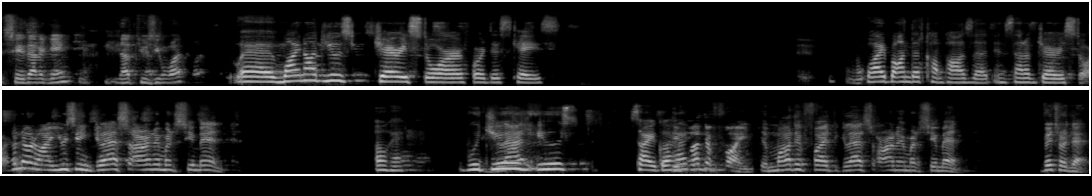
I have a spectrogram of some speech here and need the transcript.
Say that again, not using what? Uh, why not use Jerry Store for this case? Why bonded composite instead of Geristore? No, no, no, I'm using glass ionomer cement. Okay. Would you Glass- use? Sorry, go The ahead. modified, the modified glass ionomer cement. Vitrebond.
